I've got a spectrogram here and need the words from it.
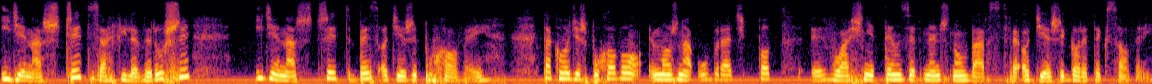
idzie na szczyt, za chwilę wyruszy, idzie na szczyt bez odzieży puchowej. Taką odzież puchową można ubrać pod y, właśnie tę zewnętrzną warstwę odzieży goreteksowej.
